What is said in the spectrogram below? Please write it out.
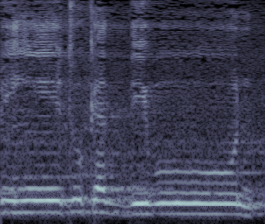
به تكذبون.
